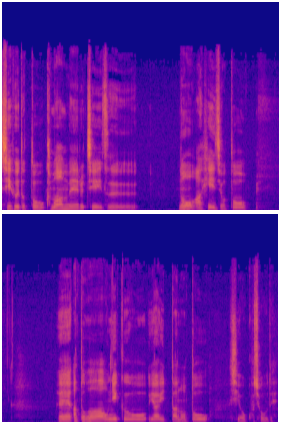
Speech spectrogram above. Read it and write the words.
シーフードとカマンベールチーズのアヒージョとえー、あとはお肉を焼いたのと塩コショウで。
